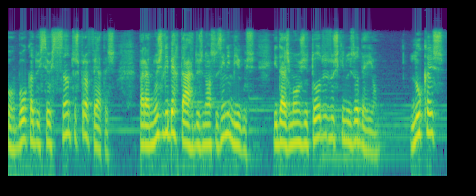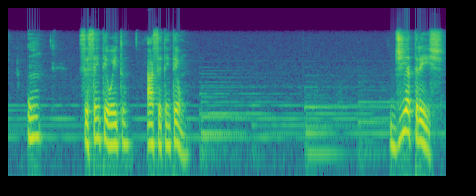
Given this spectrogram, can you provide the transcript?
por boca dos seus santos profetas, para nos libertar dos nossos inimigos e das mãos de todos os que nos odeiam. Lucas 1, 68 a 71 Dia 3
